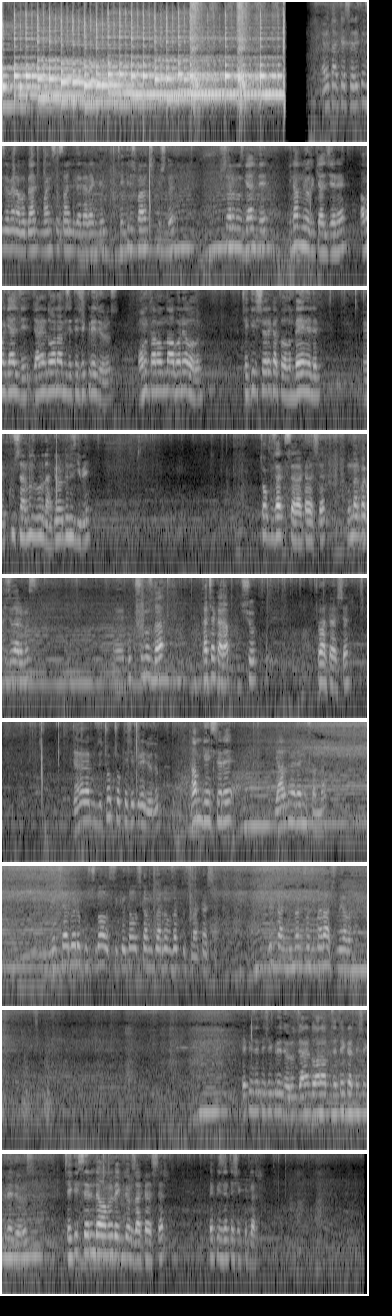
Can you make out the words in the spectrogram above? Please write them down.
Evet arkadaşlar hepinize merhaba. Ben Manisa Salli'den Erengül. Çekiliş bana çıkmıştı. Kuşlarımız geldi. İnanmıyorduk geleceğine ama geldi. Caner Doğan abimize teşekkür ediyoruz. Onun kanalına abone olalım. Çekilişlere katılalım, beğenelim. Evet, kuşlarımız burada. Gördüğünüz gibi. Çok güzel kuşlar arkadaşlar. Bunlar bakıcılarımız. Ee, bu kuşumuz da kaçak Arap. Şu. Şu arkadaşlar. Caner abimize çok çok teşekkür ediyorduk. Tam gençlere yardım eden insanlar. Gençler böyle kuşçuluğa alışsın, kötü alışkanlıklardan uzak dursun arkadaşlar. Lütfen bunları çocuklara aşılayalım. Hepinize teşekkür ediyoruz. Caner Doğan abimize tekrar teşekkür ediyoruz. Çekilişlerin devamını bekliyoruz arkadaşlar. Hepinize teşekkürler.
